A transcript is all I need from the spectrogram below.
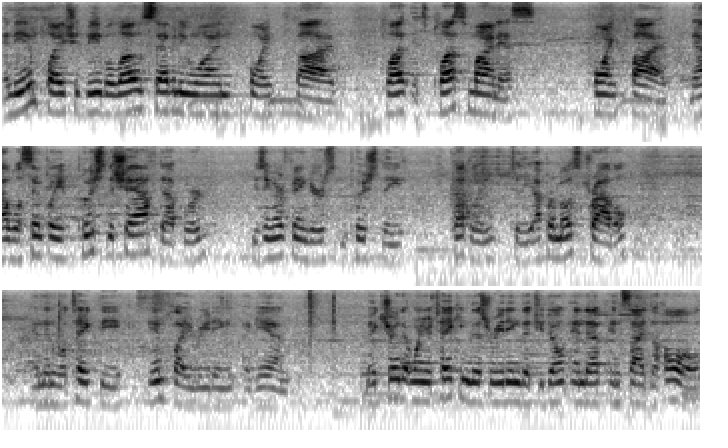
And the end-play should be below 71.5, plus, it's plus minus 0.5. Now we'll simply push the shaft upward using our fingers and push the coupling to the uppermost travel and then we'll take the end-play reading again. Make sure that when you're taking this reading that you don't end up inside the hole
